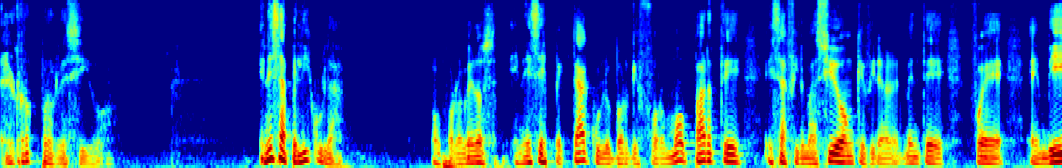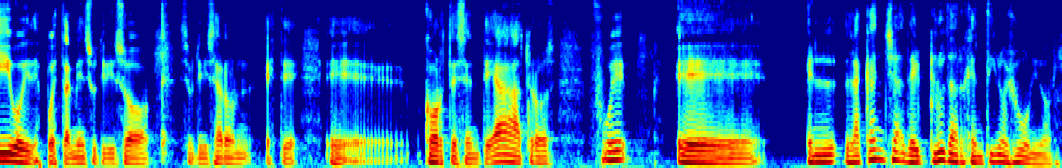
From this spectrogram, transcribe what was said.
el rock progresivo. En esa película, o por lo menos en ese espectáculo, porque formó parte esa filmación que finalmente fue en vivo y después también se utilizó, se utilizaron este, eh, cortes en teatros, fue eh, en la cancha del Club Argentino Juniors,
